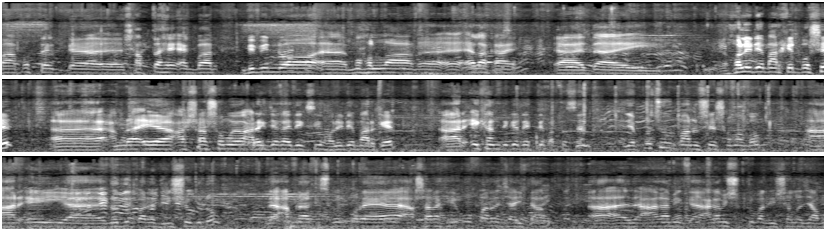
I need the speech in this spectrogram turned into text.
বা প্রত্যেক সপ্তাহে একবার বিভিন্ন মহল্লার এলাকায় হলিডে মার্কেট বসে আমরা আসার সময় আরেক জায়গায় দেখছি হলিডে মার্কেট আর এখান থেকে দেখতে পাচ্ছেন যে প্রচুর মানুষের সমাগম। আর এই নদীর পাড়ের দৃশ্যগুলো আমরা কিছুক্ষণ পরে আশা রাখি ওপারে যাইতাম। আগামী আগামী শুক্রবার ইনশাল্লাহ যাব।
